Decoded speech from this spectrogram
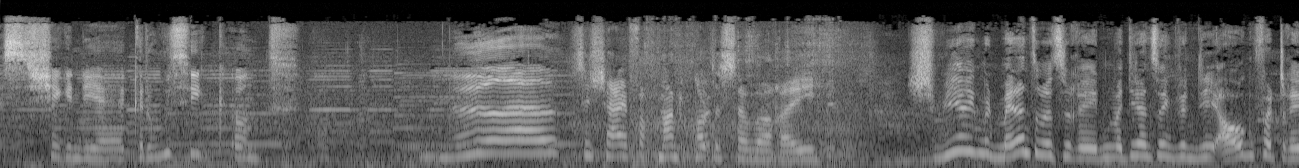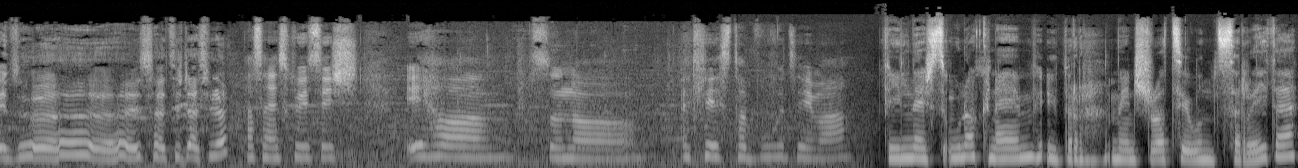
Es ist irgendwie grusig und... Es ist einfach manchmal eine Sauerei. Schwierig mit Männern darüber zu reden, weil die dann so irgendwie die Augen verdrehen, so, ist halt das wieder? Also das Gefühl, es ist eher so ein, ein kleines Tabuthema. Vielen ist es unangenehm, über Menstruation zu reden.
